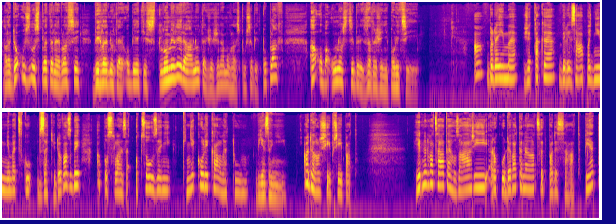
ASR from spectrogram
Ale do uzlu spletené vlasy vyhlednuté oběti stlumily ránu, takže žena mohla způsobit poplach a oba únosci byli zadrženi policií. A dodejme, že také byli v západním Německu vzati do vazby a posléze odsouzeni k několika letům vězení. A další případ – 21. září roku 1955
